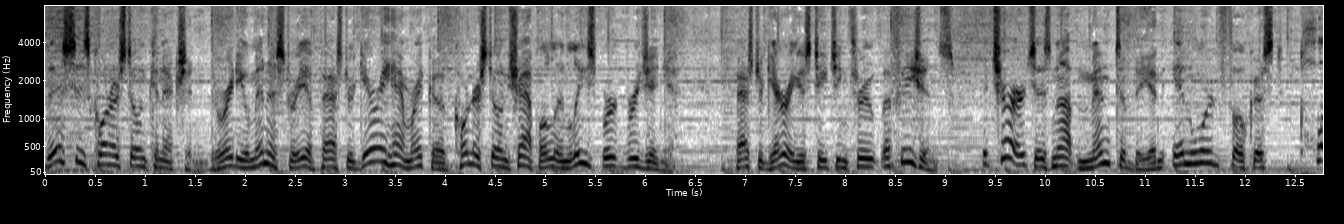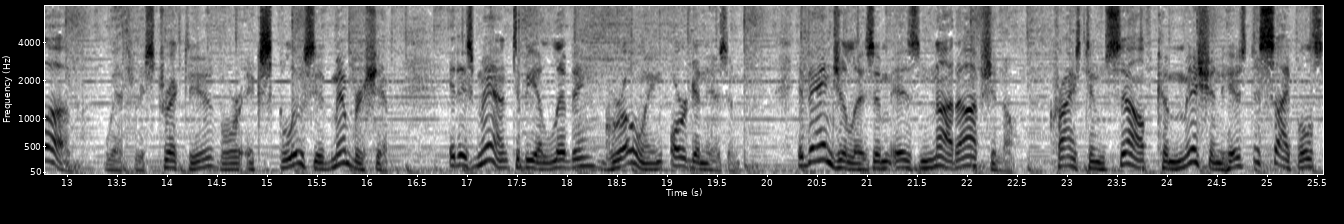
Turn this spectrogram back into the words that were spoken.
This is Cornerstone Connection, the radio ministry of Pastor Gary Hamrick of Cornerstone Chapel in Leesburg, Virginia. Pastor Gary is teaching through Ephesians. The church is not meant to be an inward focused club with restrictive or exclusive membership. It is meant to be a living, growing organism. Evangelism is not optional. Christ Himself commissioned His disciples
